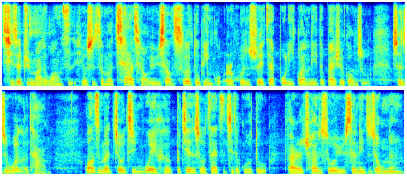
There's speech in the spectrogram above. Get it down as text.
骑着骏马的王子，又是怎么恰巧遇上吃了毒苹果而昏睡在玻璃棺里的白雪公主，甚至吻了她？王子们究竟为何不坚守在自己的国度，反而穿梭于森林之中呢？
